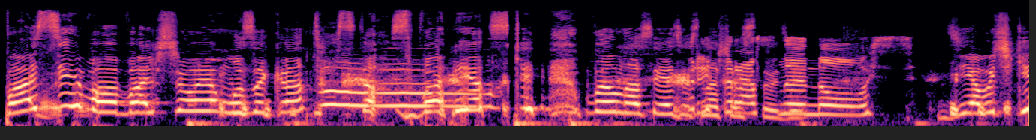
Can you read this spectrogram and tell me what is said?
Спасибо большое, музыкант Стас Борецкий был на связи с нашей студией. Прекрасная новость. Девочки,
